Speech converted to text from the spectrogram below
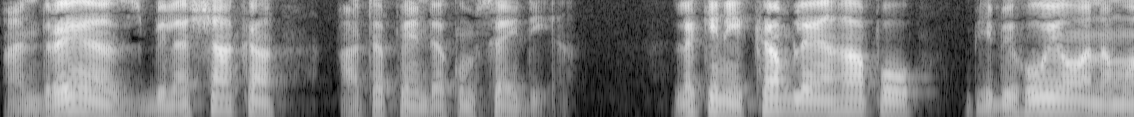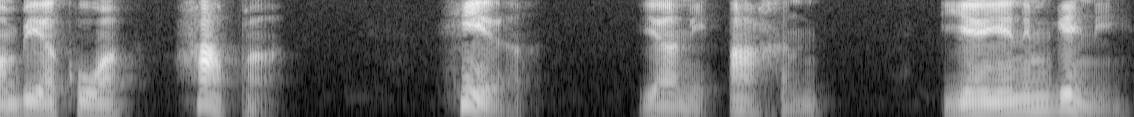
Andreas bila shaka atapenda kumsaidia, lakini kabla ya hapo bibi huyo anamwambia kuwa hapa here, yani Aachen, yeye ni mgeni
